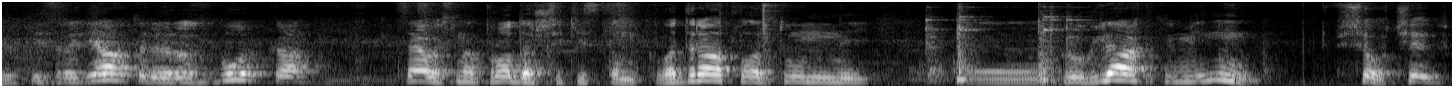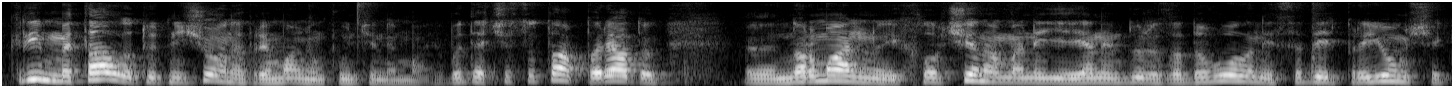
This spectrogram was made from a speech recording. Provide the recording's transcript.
якісь радіатори, розборка. Це ось на продаж якийсь там квадрат латунний, е, кругляк. Ну, все, крім металу, тут нічого на приймальному пункті немає. Буде чистота, порядок, е, нормальний. Хлопчина в мене є, я ним дуже задоволений. Сидить прийомщик,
